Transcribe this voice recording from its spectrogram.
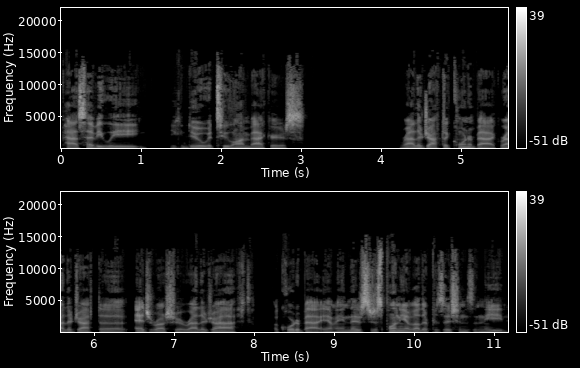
pass heavy league, you can do it with two linebackers. Rather draft a cornerback, rather draft a edge rusher, rather draft a quarterback. I mean, there's just plenty of other positions in need.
